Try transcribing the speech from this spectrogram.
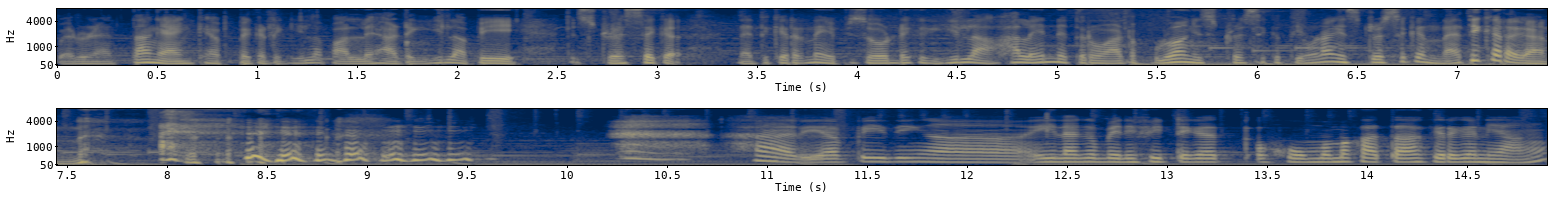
වැඩු නැත්තන් ඇන් කැප් එකට කියලා පල්ල හට ගිල අපේ ස්ට්‍රෙස් එක නැති කරන එපිසෝඩ් එක ගිලා හලෙන් එතරවාට පුළුවන් ස්ට්‍රෙස් එක තිවන ස්ට්‍රෙස් එක නැති කරගන්න. හරි අපි ඉතින් ඊළඟ බෙනිෆිට් එකත් හොමම කතා කරගෙන යන්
